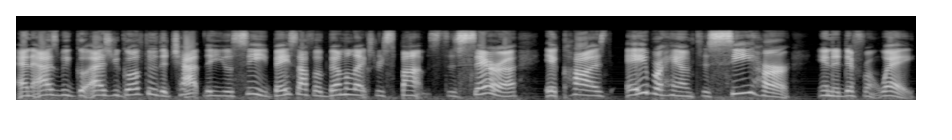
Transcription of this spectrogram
And as we go as you go through the chapter, you'll see based off of Abimelech's response to Sarah, it caused Abraham to see her in a different way,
